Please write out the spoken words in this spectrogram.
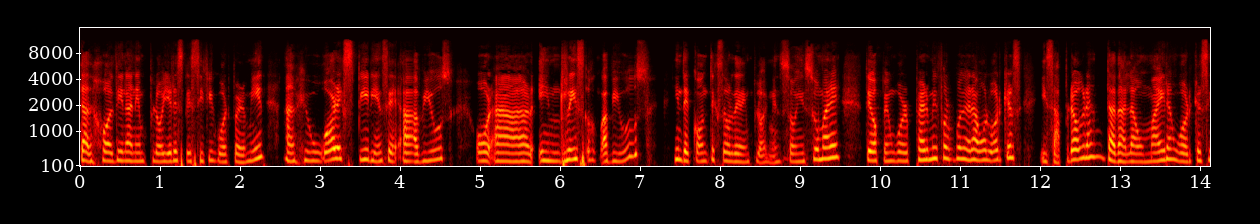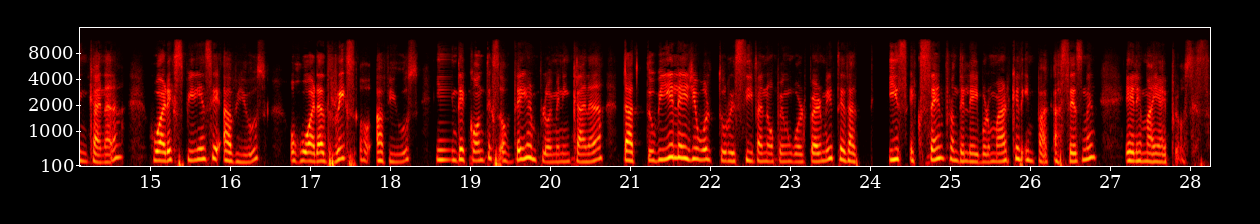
that holding an employer-specific work permit and who are experiencing abuse or are in risk of abuse in the context of their employment. So in summary, the Open Work Permit for Vulnerable Workers is a program that allows migrant workers in Canada who are experiencing abuse or who are at risk of abuse in the context of their employment in Canada that to be eligible to receive an Open Work Permit that is exempt from the labor market impact assessment LMIA process.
